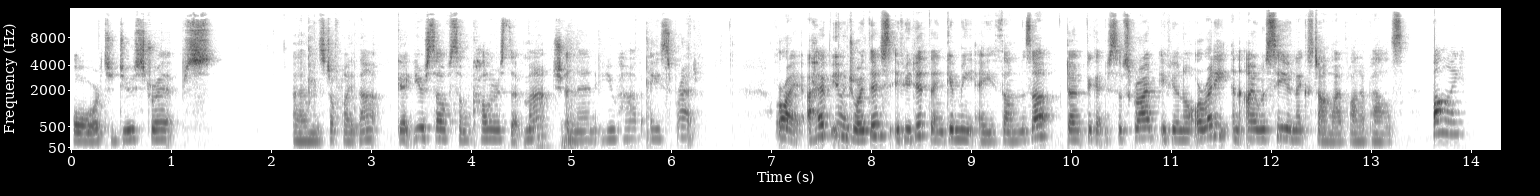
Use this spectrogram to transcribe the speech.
or to do strips and stuff like that. Get yourself some colors that match and then you have a spread. Alright, I hope you enjoyed this. If you did, then give me a thumbs up. Don't forget to subscribe if you're not already, and I will see you next time, my Planner Pals. Bye!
